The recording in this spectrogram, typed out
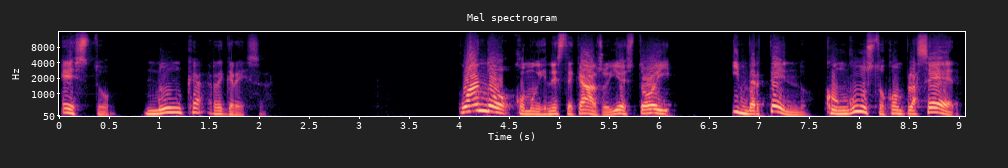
esto nunca regresa. Cuando, como en este caso, yo estoy invirtiendo con gusto, con placer,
